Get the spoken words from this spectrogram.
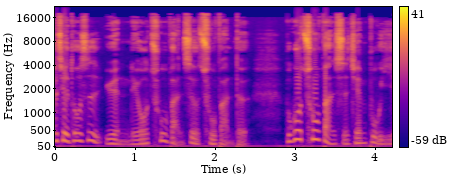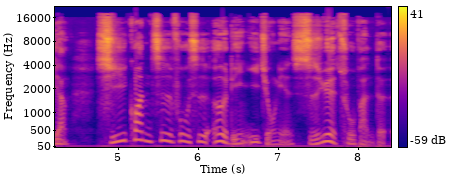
而且都是远流出版社出版的。不过出版时间不一样，《习惯致富》是二零一九年十月出版的，《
